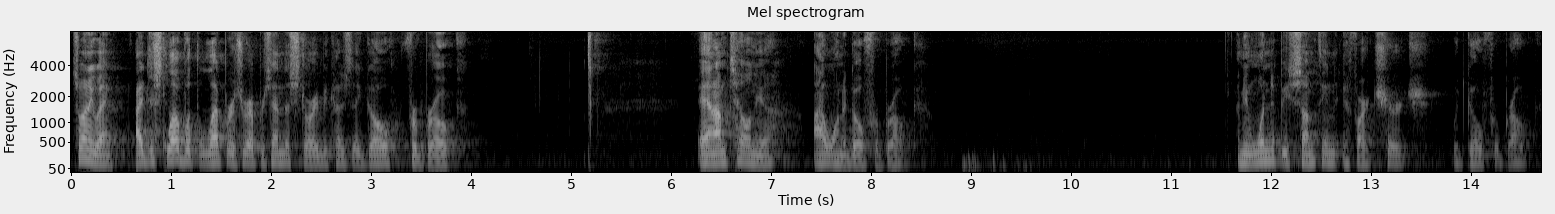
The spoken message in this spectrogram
So, anyway, I just love what the lepers represent in the story because they go for broke. And I'm telling you, I want to go for broke. I mean, wouldn't it be something if our church would go for broke?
